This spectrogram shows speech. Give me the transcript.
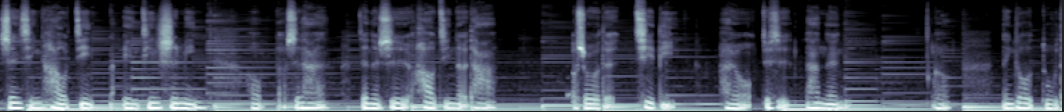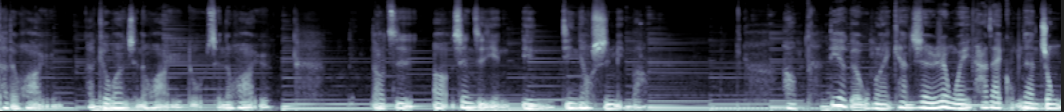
身心耗尽、眼睛失明，哦，表示他真的是耗尽了他所有的气力，还有就是他能。嗯，能够读他的话语，他渴望神的话语，读神的话语，导致呃，甚至眼眼睛要失明吧。好，第二个，我们来看，是认为他在苦难中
